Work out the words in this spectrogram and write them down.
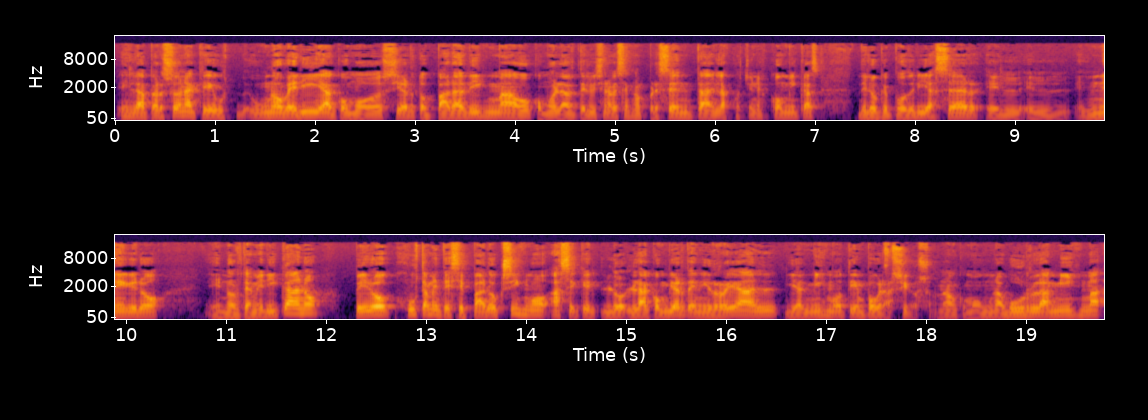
Es la persona que uno vería como cierto paradigma o como la televisión a veces nos presenta en las cuestiones cómicas de lo que podría ser el, negro eh, norteamericano, pero justamente ese paroxismo hace que la convierta en irreal y al mismo tiempo gracioso, ¿no? como una burla misma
